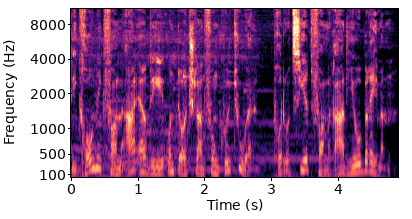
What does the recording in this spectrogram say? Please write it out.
Die Chronik von ARD und Deutschlandfunk Kultur. Produziert von Radio Bremen.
